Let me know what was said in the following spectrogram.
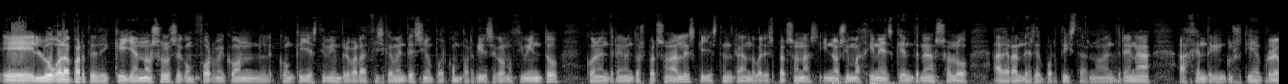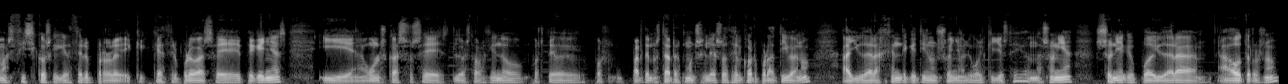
Eh, luego la parte de que ella no solo se conforme con, con que ella esté bien preparada físicamente, sino por compartir ese conocimiento con entrenamientos personales, que ella está entrenando varias personas. Y no os imaginéis que entrena solo a grandes deportistas, ¿no? Entrena a gente que incluso tiene problemas físicos, que quiere hacer, que quiere hacer pruebas eh, pequeñas y en algunos casos eh, lo estamos haciendo pues, de, pues, parte de nuestra responsabilidad social corporativa, ¿no? Ayudar a gente que tiene un sueño, al igual que yo estoy ayudando a Sonia, Sonia que puede ayudar a, a otros, ¿no?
